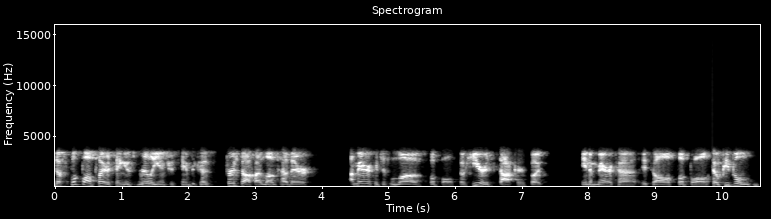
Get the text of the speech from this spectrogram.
the football player thing is really interesting because first off, I love how they're America just loves football. So here it's soccer, but in America it's all football. So people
